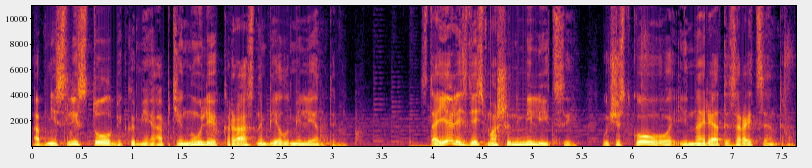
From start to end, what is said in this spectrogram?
обнесли столбиками, а обтянули красно-белыми лентами. Стояли здесь машины милиции, участкового и наряд из райцентра.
